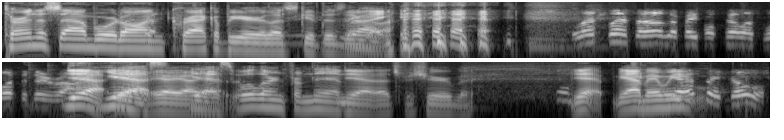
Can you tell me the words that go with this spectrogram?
Turn the soundboard on, crack a beer, let's get this thing Right. going. Let's let the other people tell us what to do right. yeah, yes, yeah, yeah, yeah, yes, yeah. we'll learn from them. Yeah, that's for sure. But yeah, yeah, man, we yeah, that's pretty cool.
